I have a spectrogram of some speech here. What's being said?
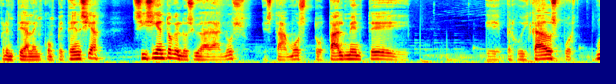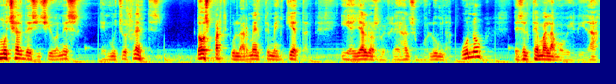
frente a la incompetencia, sí siento que los ciudadanos estamos totalmente eh, perjudicados por muchas decisiones en muchos frentes. Dos particularmente me inquietan y ella los refleja en su columna. Uno es el tema de la movilidad.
